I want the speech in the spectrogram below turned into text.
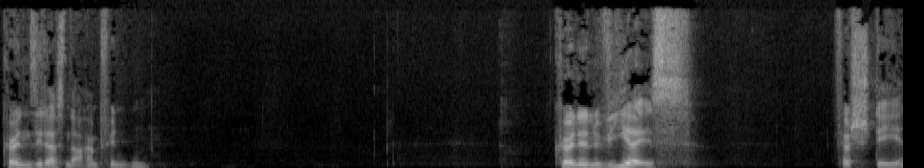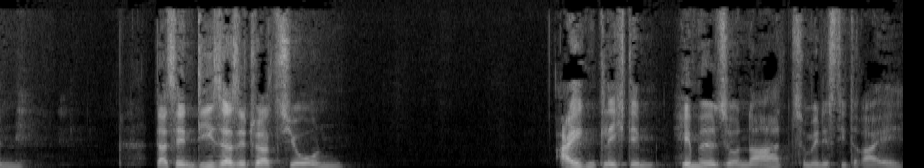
Können Sie das nachempfinden? Können wir es verstehen, dass in dieser Situation eigentlich dem Himmel so nah, zumindest die drei,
